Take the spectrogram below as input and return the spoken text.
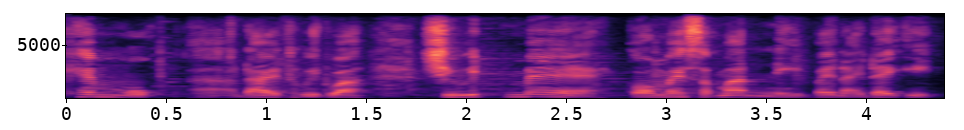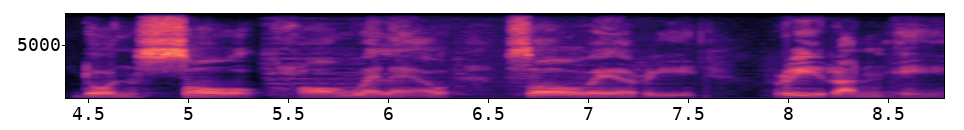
เข้มมุกอ่าได้ทวิตว่าชีวิตแม่ก็ไม่สามารถหนีไปไหนได้อีกโดนโซ่คล้องไว้แล้ว โซ่เวรี รีรันเอง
